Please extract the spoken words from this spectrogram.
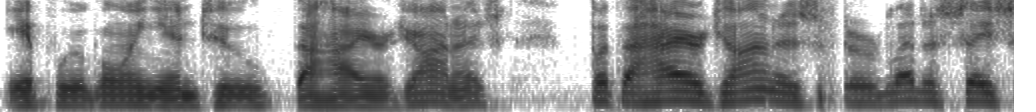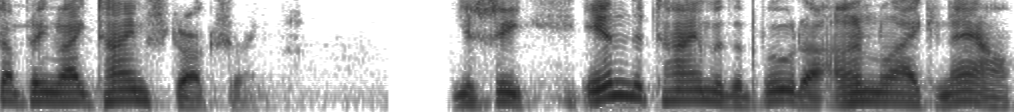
if we're going into the higher jhanas but the higher jhanas are, let us say, something like time structuring. You see, in the time of the Buddha, unlike now,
